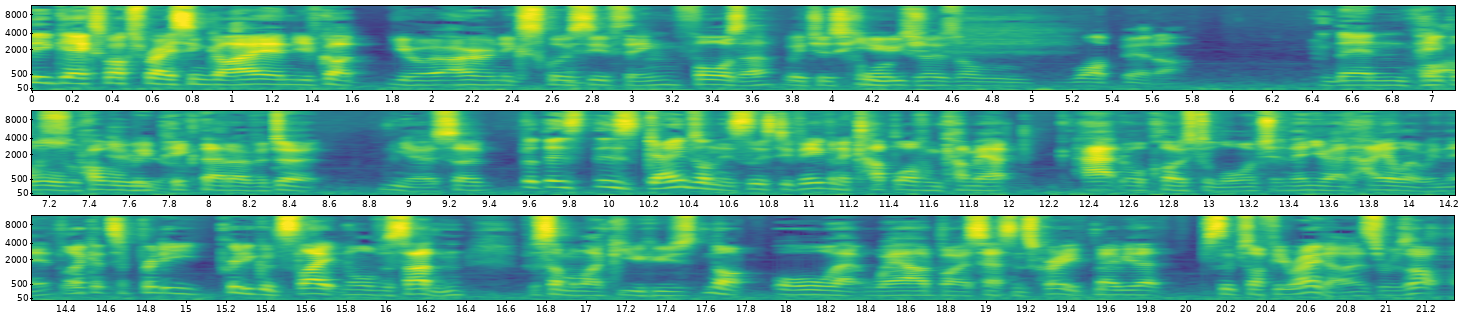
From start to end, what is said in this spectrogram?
big xbox racing guy and you've got your own exclusive thing forza which is huge Forza's a lot better. then people will probably superior. pick that over dirt. You know, so but there's there's games on this list. If even a couple of them come out at or close to launch, and then you add Halo in there, like it's a pretty pretty good slate. And all of a sudden, for someone like you who's not all that wowed by Assassin's Creed, maybe that slips off your radar as a result.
